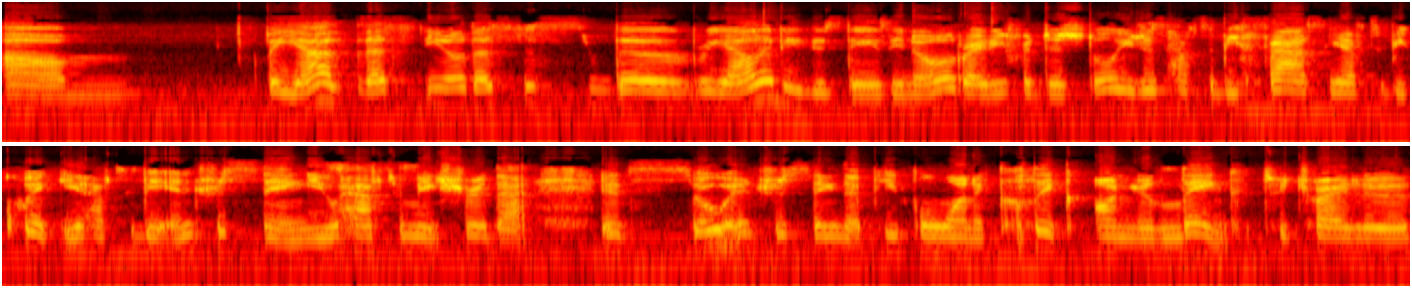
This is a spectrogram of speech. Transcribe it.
Um, but yeah, that's you know that's just the reality these days. You know, writing for digital, you just have to be fast. You have to be quick. You have to be interesting. You have to make sure that it's so interesting that people want to click on your link to try to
